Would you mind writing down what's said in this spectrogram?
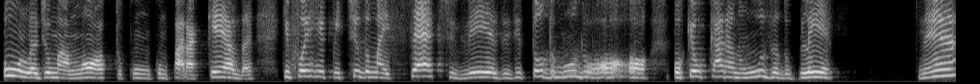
pula de uma moto com, com paraquedas, que foi repetido mais sete vezes e todo mundo, oh, porque o cara não usa dublê né? É,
